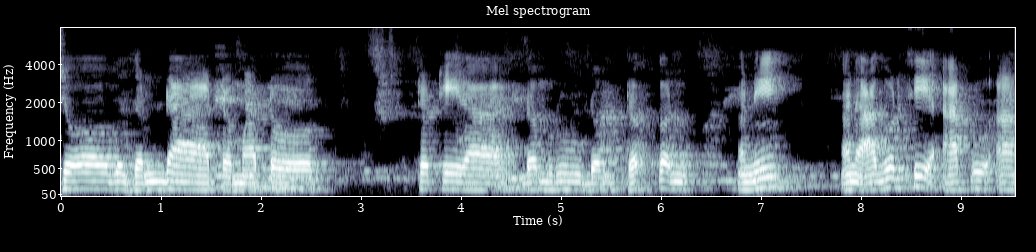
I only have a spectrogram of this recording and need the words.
જગ ઝંડા, ટમાટર, ઠઠેરા, ડમરું, ડમ, ઢક્કન અને અને આગળ છે આપણું આ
